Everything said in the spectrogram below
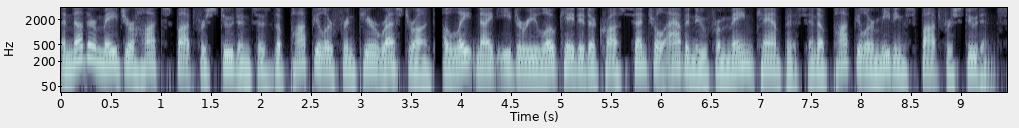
Another major hotspot for students is the popular Frontier Restaurant, a late-night eatery located across Central Avenue from main campus and a popular meeting spot for students.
